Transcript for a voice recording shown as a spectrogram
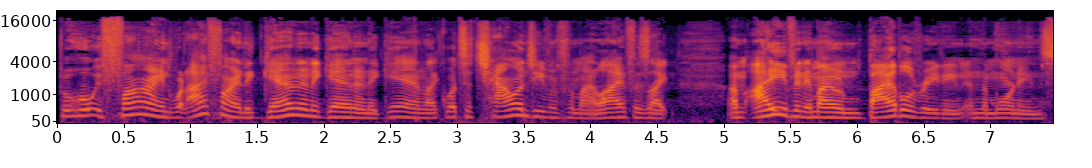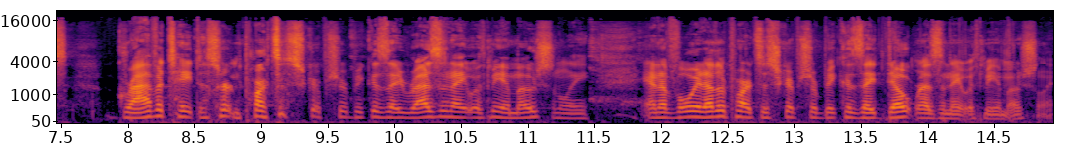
But what we find, what I find again and again and again, like what's a challenge even for my life is like, um, I even in my own Bible reading in the mornings, gravitate to certain parts of Scripture because they resonate with me emotionally and avoid other parts of Scripture because they don't resonate with me emotionally.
